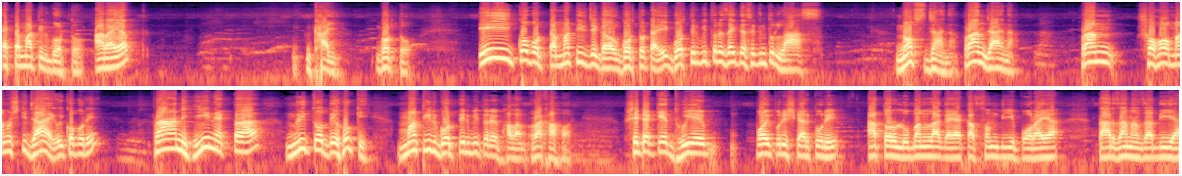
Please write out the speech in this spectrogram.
একটা মাটির গর্ত, আড়াই হাত খাই গর্ত। এই কবরটা মাটির যে গর্তটা এই গর্তের ভিতরে যাইতেছে কিন্তু লাশ। নফস যায় না প্রাণ যায় না। প্রাণ সহ মানুষ কি যায় ওই কবরে? প্রাণহীন একটা মৃত দেহকে মাটির গর্তের ভিতরে ফালা রাখা হয়। সেটাকে ধুয়ে পয় পরিষ্কার করে আতর লোবান লাগায়া কাফন দিয়ে পরায়া তার জানাজা দিয়া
